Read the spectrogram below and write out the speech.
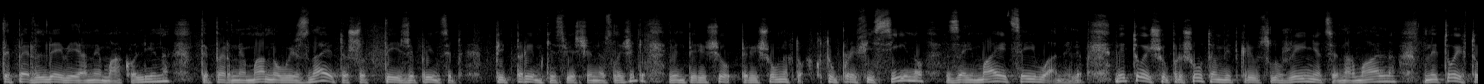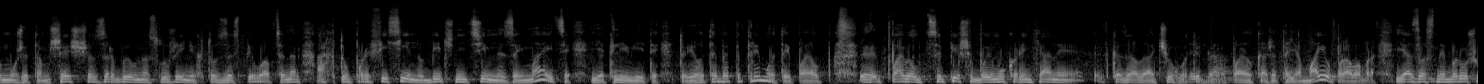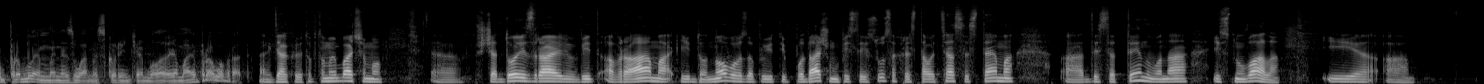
тепер Левія нема коліна, тепер нема. Ну ви ж знаєте, що той же принцип підтримки священнослужителя, він перейшов, перейшов на хто? Хто професійно займається Євангелієм. Не той, що прийшов там, відкрив служіння, це нормально. Не той, хто може там ще щось зробив на служінні, хто заспівав, це нормально. А хто професійно більш нічим не займається, як лівіти, то його тебе підтримувати. Павел, е, Павел це пише, бо йому коринтяни сказали, а чого ти береш? Павел каже, та я маю право брати. Я з вас не беру, щоб проблем мене з вами з коринтянами була. Я маю право брати. Так, дякую. Тобто ми бачимо е, ще до Ізраїлю від Авраама і до Нового заповіту, в подальшому після Ісуса Христа оця система десятин вона існувала. І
